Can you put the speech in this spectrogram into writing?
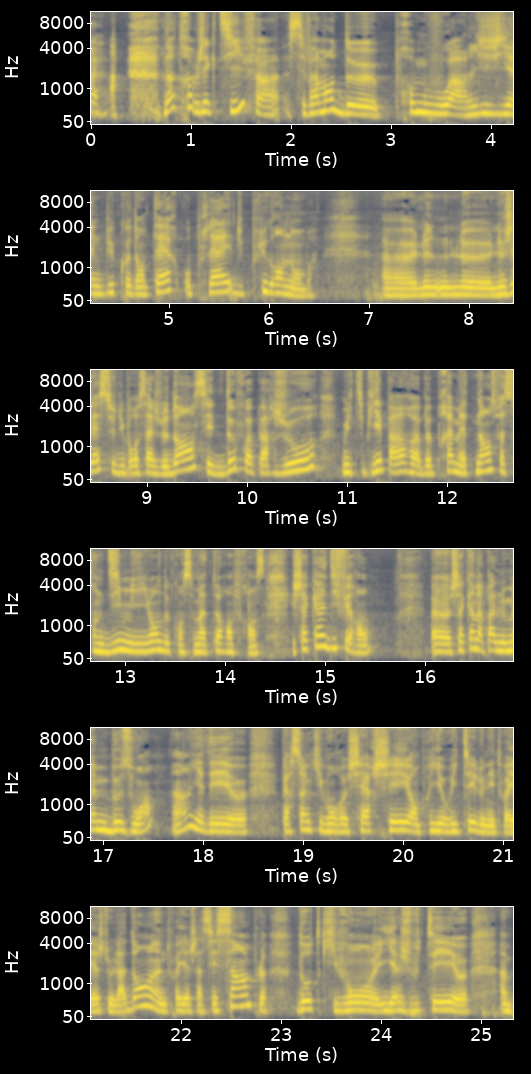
Notre objectif, c'est vraiment de promouvoir l'hygiène bucco-dentaire auprès du plus grand nombre. Euh, le, le, le, geste du brossage de dents, c'est deux fois par jour, multiplié par à peu près maintenant 70 millions de consommateurs en France. Et chacun est différent. Euh, chacun n'a pas le même besoin. Hein. Il y a des euh, personnes qui vont rechercher en priorité le nettoyage de la dent, un nettoyage assez simple. D'autres qui vont y ajouter euh, un,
